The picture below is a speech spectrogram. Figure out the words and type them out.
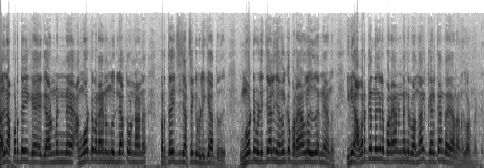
അതിനപ്പുറത്തേക്ക് ഗവൺമെന്റിന് അങ്ങോട്ട് പറയാനൊന്നും ഇല്ലാത്തതുകൊണ്ടാണ് പ്രത്യേകിച്ച് ചർച്ചയ്ക്ക് വിളിക്കാത്തത്. ഇങ്ങോട്ട് വിളിച്ചാൽ ഞങ്ങൾക്ക് പറയാനുള്ളത് ഇത് തന്നെയാണ്. ഇനി അവർക്കെന്തെങ്കിലും പറയാനുണ്ടെങ്കിൽ വന്നാൽ കേൾക്കാൻ തയ്യാറാണ് ഗവൺമെന്റ്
